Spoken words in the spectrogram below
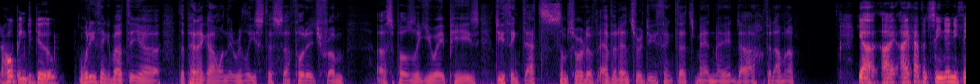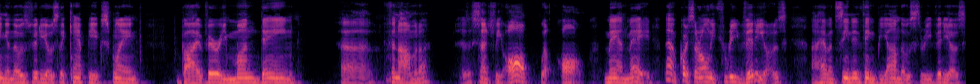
hoping to do. What do you think about the uh, the Pentagon when they released this uh, footage from uh, supposedly UAPs? Do you think that's some sort of evidence, or do you think that's man-made uh, phenomena? Yeah, I, I, haven't seen anything in those videos that can't be explained by very mundane uh, phenomena. Essentially, all well, all man-made. Now, of course, there are only three videos. I haven't seen anything beyond those three videos.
